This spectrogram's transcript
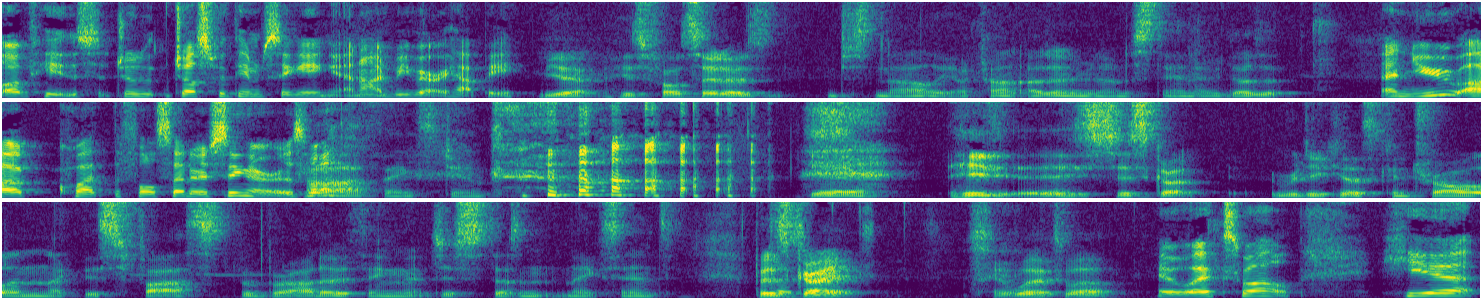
of his ju- just with him singing, and I'd be very happy. Yeah, his falsetto is just gnarly. I can't. I don't even understand how he does it. And you are quite the falsetto singer as well. Ah, thanks, Jim. yeah, he he's just got ridiculous control and like this fast vibrato thing that just doesn't make sense. But it's Doesn't great. It works well. It works well. Here,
